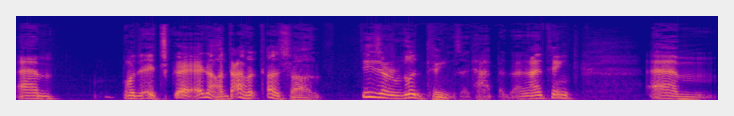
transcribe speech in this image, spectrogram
um, but it's great. You know, that, that's all. These are good things that happened, and I think um,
